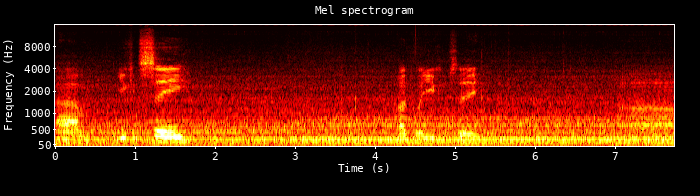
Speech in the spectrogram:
Um, you can see, hopefully you can see, uh,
